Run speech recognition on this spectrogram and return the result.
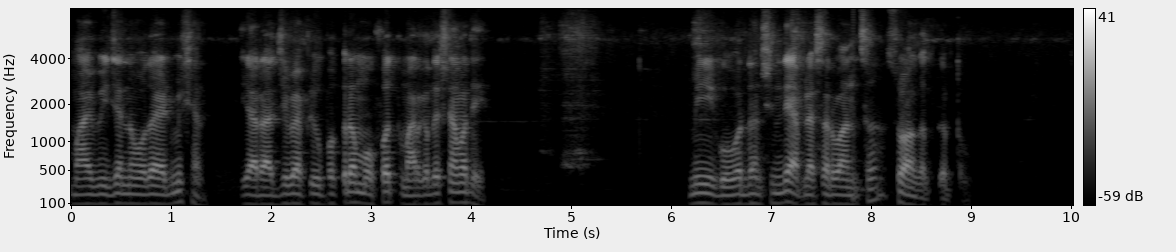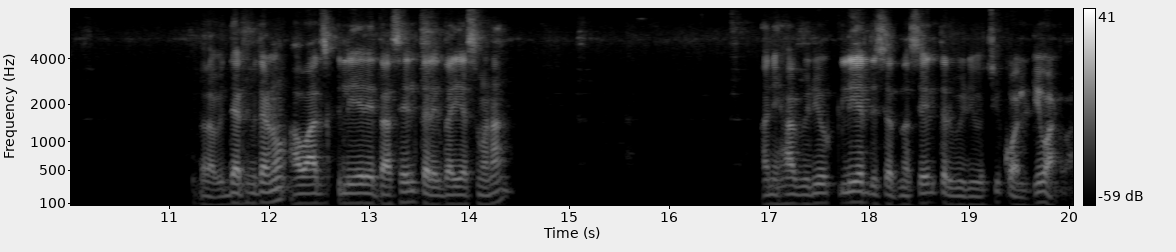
माय विजन नवोदय ॲडमिशन या राज्यव्यापी उपक्रम मोफत मार्गदर्शनामध्ये मी गोवर्धन शिंदे आपल्या सर्वांचं स्वागत करतो. तर विद्यार्थी मित्रांनो आवाज क्लिअर येत असेल तर एकदा यस म्हणा. आणि हा व्हिडिओ क्लिअर दिसत नसेल तर व्हिडिओची क्वालिटी वाढवा.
